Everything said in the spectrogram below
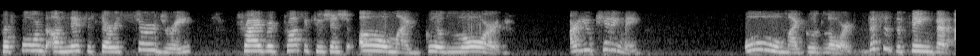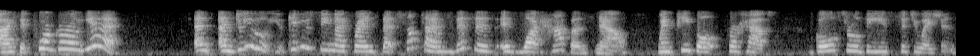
performed unnecessary surgery, private prosecution. Oh my good lord. Are you kidding me? Oh my good lord. This is the thing that I say, poor girl, yeah. And and do you can you see my friends that sometimes this is is what happens now when people perhaps go through these situations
